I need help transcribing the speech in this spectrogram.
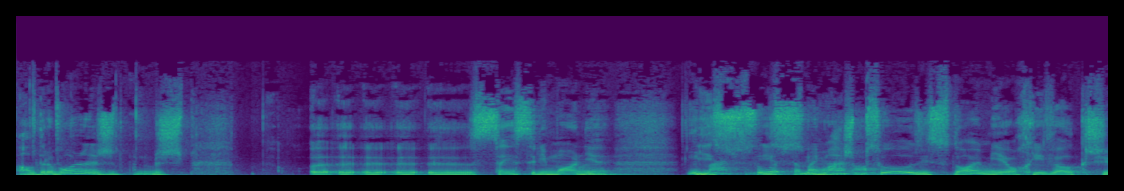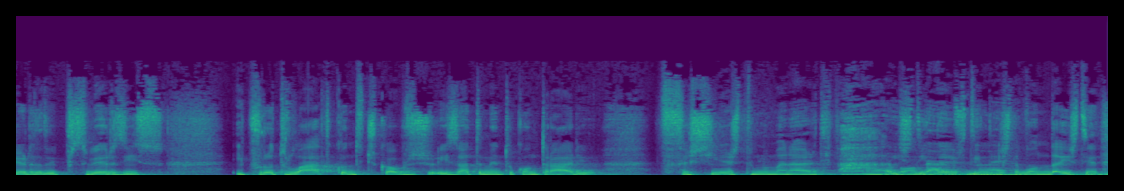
aldrabonas, mas uh, uh, sem cerimónia. E isso, mais pessoas isso, também. E mais não? pessoas, isso dói-me, é horrível crescer e perceberes isso. E por outro lado, quando descobres exatamente o contrário, fascinas-te de uma maneira tipo, ah, isto bondade, ainda, isto ainda, é? esta bondade, isto ainda,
